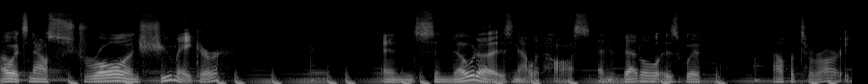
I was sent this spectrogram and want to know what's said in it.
Oh, it's now Stroll and Schumacher. And Tsunoda is now with Haas. And Vettel is with Alpha Ferrari.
